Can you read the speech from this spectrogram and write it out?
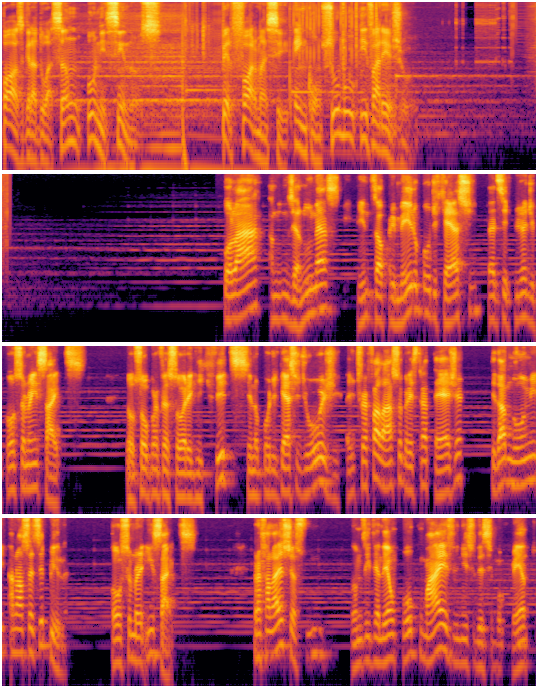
Pós-graduação Unicinos. Performance em consumo e varejo. Olá, alunos e alunas, bem-vindos ao primeiro podcast da disciplina de Customer Insights. Eu sou o professor Henrique Fitz e no podcast de hoje a gente vai falar sobre a estratégia que dá nome à nossa disciplina, Customer Insights. Para falar este assunto, Vamos entender um pouco mais o início desse movimento,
